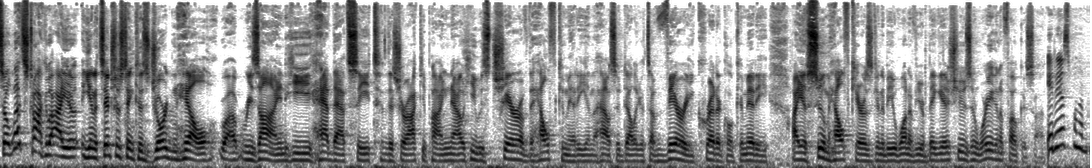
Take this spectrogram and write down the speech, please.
So let's talk about, you know, it's interesting because Jordan Hill uh, resigned. He had that seat that you're occupying now. He was chair of the Health Committee in the House of Delegates, a very critical committee. I assume health care is going to be one of your big issues, and where are you going to focus on? It is going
